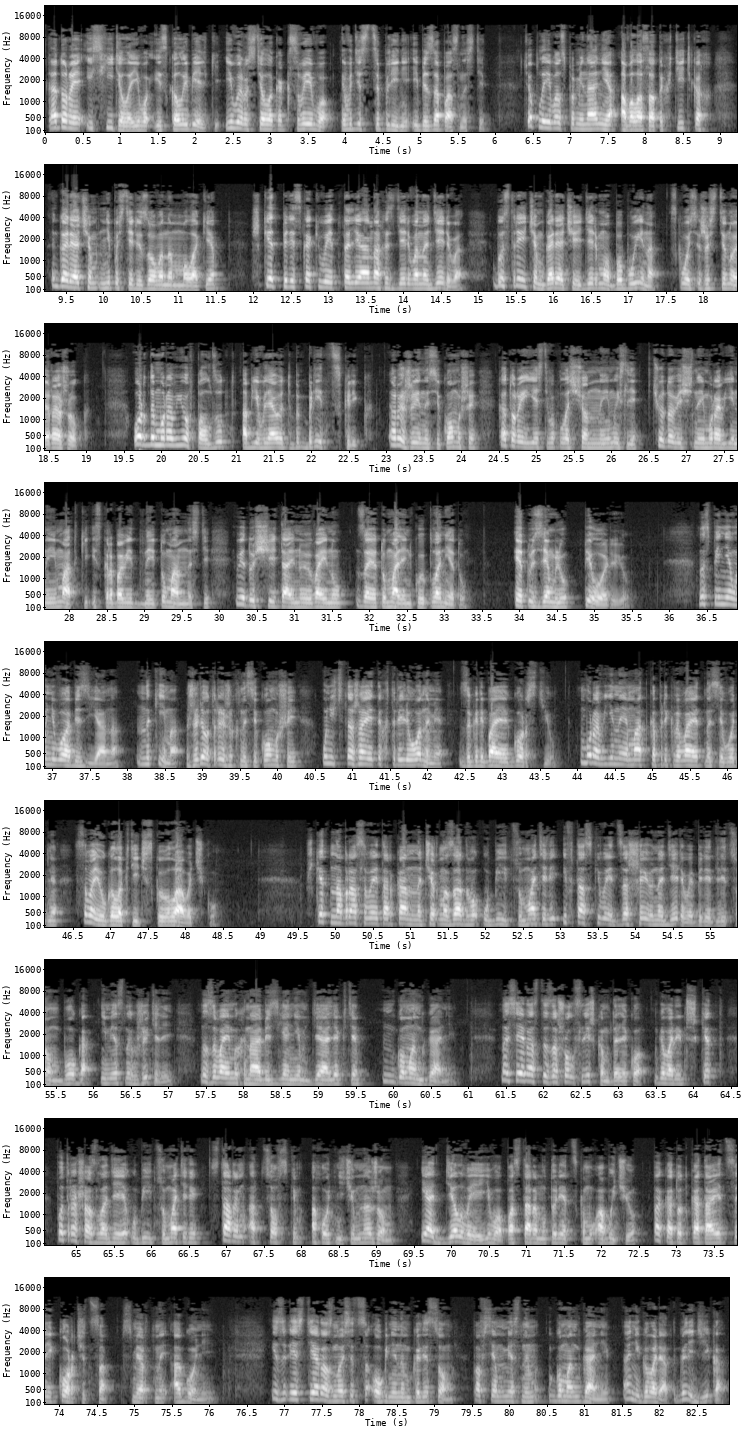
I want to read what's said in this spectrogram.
которая исхитила его из колыбельки и вырастила как своего в дисциплине и безопасности. Теплые воспоминания о волосатых титьках, горячем непастеризованном молоке. Шкет перескакивает на лианах с дерева на дерево, быстрее, чем горячее дерьмо бабуина сквозь жестяной рожок. Орды муравьев ползут, объявляют бритскрик рыжие насекомыши, которые есть воплощенные мысли, чудовищные муравьиные матки из крабовидной туманности, ведущие тайную войну за эту маленькую планету, эту землю Пиорию. На спине у него обезьяна. Накима жрет рыжих насекомышей, уничтожает их триллионами, загребая горстью. Муравьиная матка прикрывает на сегодня свою галактическую лавочку. Шкет набрасывает аркан на чернозадого убийцу матери и втаскивает за шею на дерево перед лицом бога и местных жителей, называемых на обезьяньем диалекте Гомангани. «На сей раз ты зашел слишком далеко», — говорит Шкет, потроша злодея-убийцу матери старым отцовским охотничьим ножом и отделывая его по старому турецкому обычаю, пока тот катается и корчится в смертной агонии. Известие разносится огненным колесом, по всем местным гумангани. Они говорят, гляди-ка.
